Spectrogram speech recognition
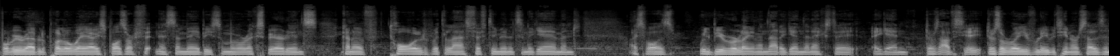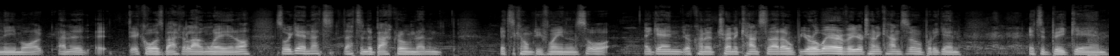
But we were able to pull away, I suppose, our fitness and maybe some of our experience kind of told with the last 50 minutes in the game. And I suppose we'll be relying on that again the next day. Again, there's obviously there's a rivalry between ourselves and Nemo, and it, it, it goes back a long way, you know. So again, that's that's in the background, and it's a county final. So again, you're kind of trying to cancel that out. You're aware of it, you're trying to cancel it out, but again, it's a big game.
